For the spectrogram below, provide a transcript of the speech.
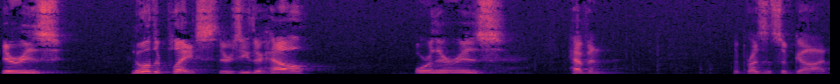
There is no other place. There's either hell or there is heaven, the presence of God.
